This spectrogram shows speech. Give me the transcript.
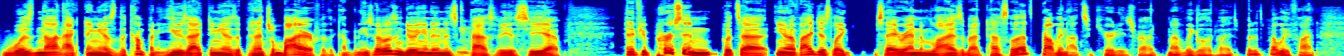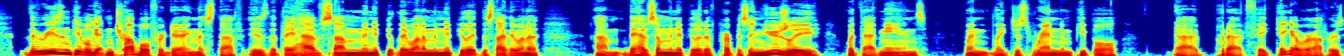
was not acting as the company. He was acting as a potential buyer for the company. So he wasn't doing it in his hmm. capacity as CEO. And if your person puts out, you know, if I just like say random lies about Tesla, that's probably not securities fraud, not legal advice, but it's probably fine. The reason people get in trouble for doing this stuff is that they have some manipulate. They want to manipulate the stock. They want to. Um, they have some manipulative purpose, and usually what that means when like just random people uh, put out fake takeover offers,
